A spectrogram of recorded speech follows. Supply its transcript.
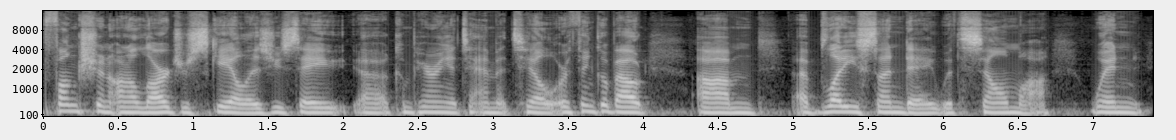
function on a larger scale, as you say, uh, comparing it to Emmett Till, or think about um, a Bloody Sunday with Selma, when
